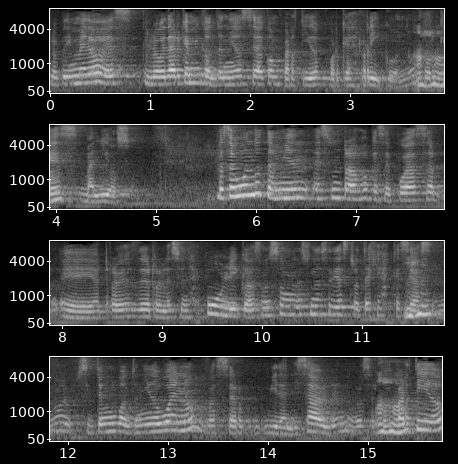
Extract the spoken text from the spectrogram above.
lo primero es lograr que mi contenido sea compartido porque es rico, ¿no? porque es valioso. Lo segundo también es un trabajo que se puede hacer eh, a través de relaciones públicas, ¿no? Son, es una serie de estrategias que se hacen. ¿no? Si tengo un contenido bueno, va a ser viralizable, ¿no? va a ser compartido,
